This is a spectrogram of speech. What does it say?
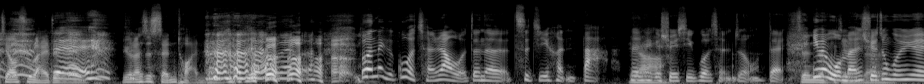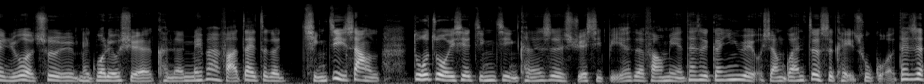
教出来的人，原来是神团的。不过那个过程让我真的刺激很大。在那个学习过程中，对，因为我们学中国音乐，如果去美国留学，可能没办法在这个情技上多做一些精进，可能是学习别的方面，但是跟音乐有相关，这是可以出国。但是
